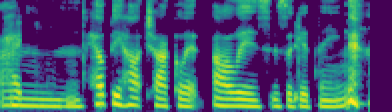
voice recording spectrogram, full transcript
I, mm, healthy hot chocolate always is a good thing.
